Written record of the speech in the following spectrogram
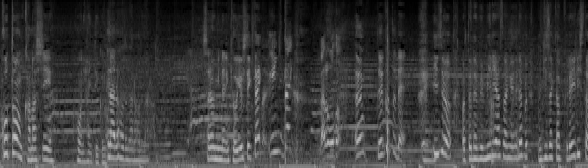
とことん悲しい方に入っていくの。なるほどなるほどなるほど。それをみんなに共有していきたい。言いたい。なるほど。うん。ということで、以上渡辺ミリアさんが選ぶ乃木坂プレイリスト。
